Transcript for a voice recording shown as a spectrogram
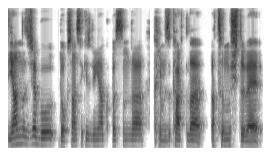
Yalnızca bu 98 Dünya Kupası'nda kırmızı kartla atılmıştı ve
